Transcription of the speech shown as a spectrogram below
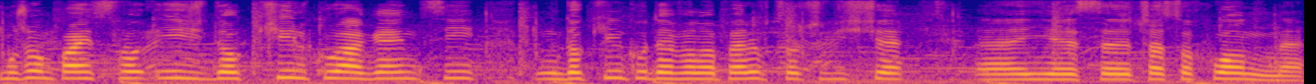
muszą Państwo iść do kilku agencji, do kilku deweloperów, co oczywiście e, jest czasochłonne.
